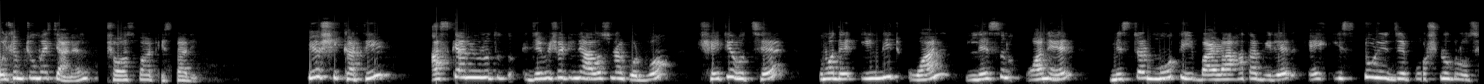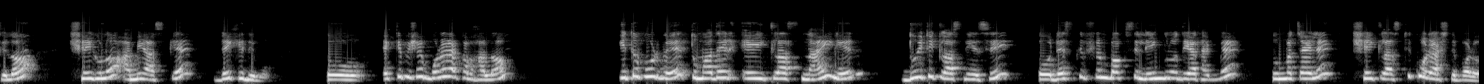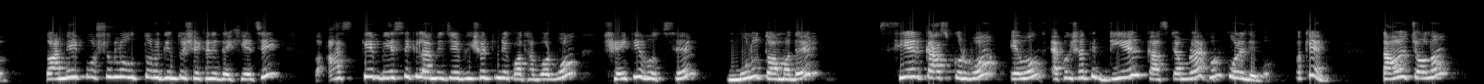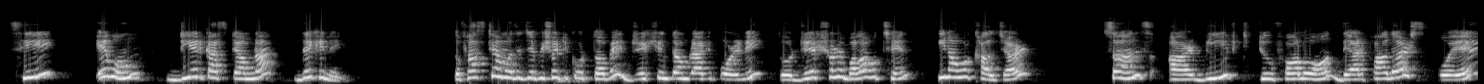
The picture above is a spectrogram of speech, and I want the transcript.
Welcome to my channel সহজ পাঠ study প্রিয় শিক্ষার্থী, আজকে আমি মূলত যে বিষয়টি নিয়ে আলোচনা করব, সেটি হচ্ছে তোমাদের ইউনিট ওয়ান লেসন ওয়ানের মিস্টার মতি বা রাহাতা বীরের এই স্টোরির যে প্রশ্নগুলো ছিল, সেগুলো আমি আজকে দেখে দেব। তো একটি বিষয় বলে রাখা ভালো, ইতোপূর্বে তোমাদের এই ক্লাস নাইনের দুইটি ক্লাস নিয়েছি, তো ডেসক্রিপশন বক্সে লিঙ্কগুলো দেওয়া থাকবে, তোমরা চাইলে সেই ক্লাসটি করে আসতে পারো। তো আমি এই প্রশ্নগুলোর উত্তরও কিন্তু সেখানে দেখিয়েছি। তো আজকে বেসিক্যালি আমি যে বিষয়টি নিয়ে কথা বলব সেইটি হচ্ছে মূলত আমাদের সি এর কাজ করব এবং একই সাথে ডি এর কাজটা আমরা এখন করে দেব ওকে তাহলে চলো সি এবং ডি এর কাজটা আমরা দেখে নেই। তো ফার্স্টে আমাদের যে বিষয়টি করতে হবে ডিরেকশনটা আমরা আগে পড়ে নিই। তো ডিরেকশনে বলা হচ্ছে in our culture sons are believed to follow their father's way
